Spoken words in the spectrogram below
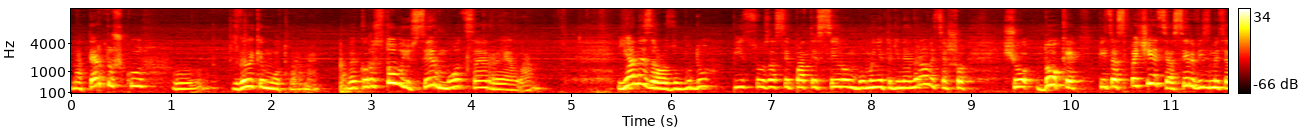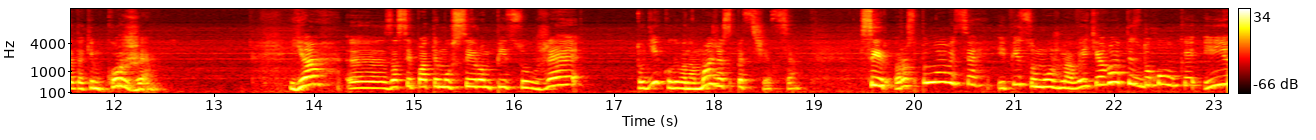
на тертушку з великими отворами. Використовую сир моцарелла. Я не зразу буду піцу засипати сиром, бо мені тоді не подобається, що, що доки піца спечеться, сир візьметься таким коржем. Я е, засипатиму сиром піцу вже тоді, коли вона майже спечеться. Сир розпилавиться і піцу можна витягати з духовки і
